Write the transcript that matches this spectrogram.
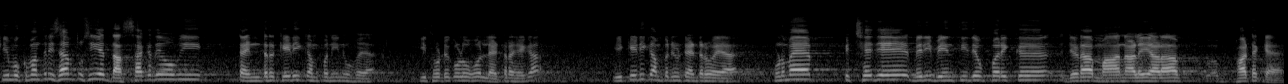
ਕਿ ਮੁੱਖ ਮੰਤਰੀ ਸਾਹਿਬ, ਤੁਸੀਂ ਇਹ ਦੱਸ ਸਕਦੇ ਹੋ ਵੀ ਟੈਂਡਰ ਕਿਹੜੀ ਕੰਪਨੀ ਨੂੰ ਹੋਇਆ? ਕੀ ਤੁਹਾਡੇ ਕੋਲ ਉਹ ਲੈਟਰ ਹੈਗਾ? ਵੀ ਕਿਹੜੀ ਕੰਪਨੀ ਨੂੰ ਟੈਂਡਰ ਹੋਇਆ? ਹੁਣ ਮੈਂ ਪਿੱਛੇ ਜੇ ਮੇਰੀ ਬੇਨਤੀ ਦੇ ਉੱਪਰ ਇੱਕ ਜਿਹੜਾ ਮਾਨ ਵਾਲੇ ਵਾਲਾ ਫਾਟਕ ਹੈ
